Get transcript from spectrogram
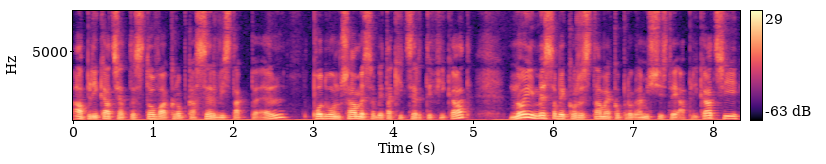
aplikacja testowa.service.pl, podłączamy sobie taki certyfikat, no i my sobie korzystamy jako programiści z tej aplikacji,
